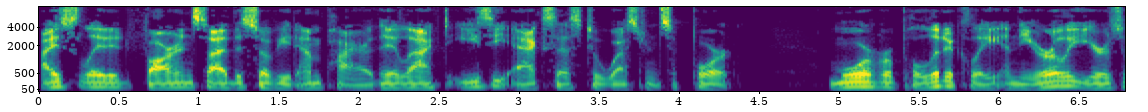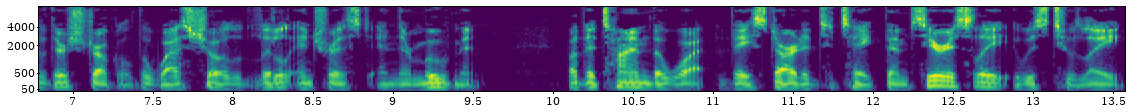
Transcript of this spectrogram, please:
Isolated far inside the Soviet Empire, they lacked easy access to Western support. Moreover, politically, in the early years of their struggle, the West showed little interest in their movement. By the time the, they started to take them seriously, it was too late.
